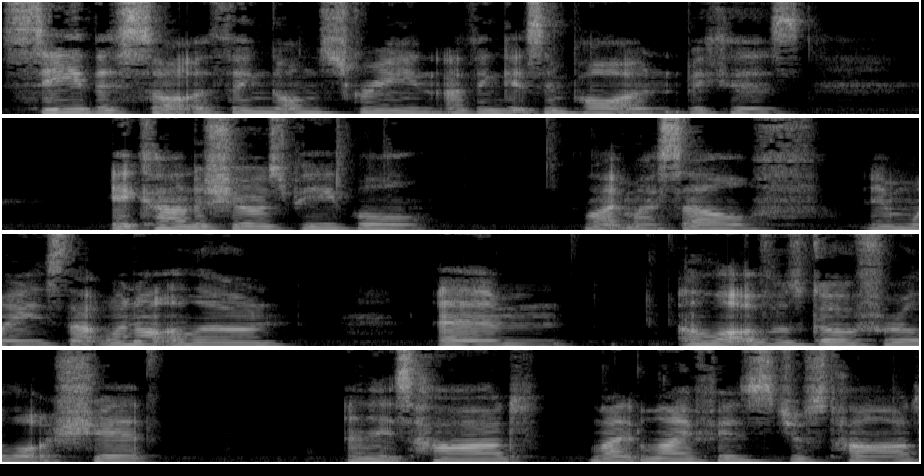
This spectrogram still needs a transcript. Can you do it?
see this sort of thing on screen, I think it's important because it kind of shows people like myself in ways that we're not alone. Um, a lot of us go through a lot of shit and it's hard. Like life is just hard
